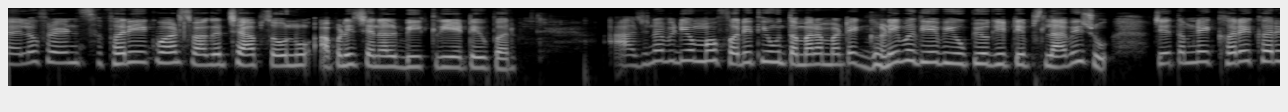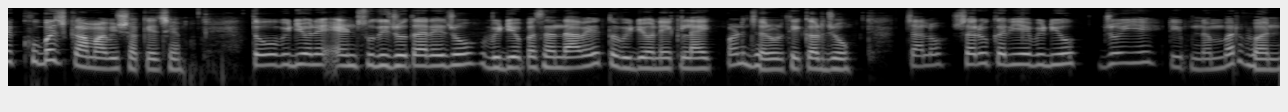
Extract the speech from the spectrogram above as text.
હેલો ફ્રેન્ડ્સ, ફરી એકવાર સ્વાગત છે આપ સૌનું આપણી ચેનલ બી ક્રિએટિવ પર. આજના વિડીયોમાં ફરીથી હું તમારા માટે ઘણી બધી એવી ઉપયોગી ટિપ્સ લાવી છું, જે તમને ખરેખર ખૂબ જ કામ આવી શકે છે. તો વિડીયોને એન્ડ સુધી જોતા રહેજો, વીડિયો પસંદ આવે તો વિડીયોને એક લાઇક પણ જરૂરથી કરજો. ચાલો, શરૂ કરીએ વીડિયો, જોઈએ ટીપ નંબર વન.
